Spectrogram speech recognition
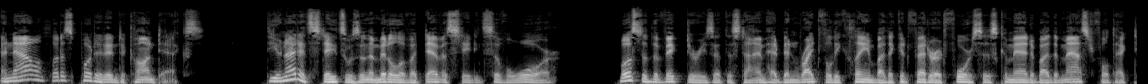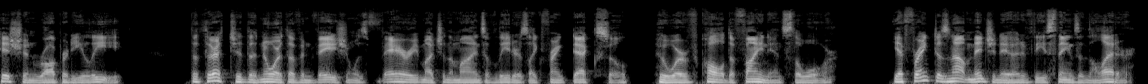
And now let us put it into context. The United States was in the middle of a devastating civil war. Most of the victories at this time had been rightfully claimed by the Confederate forces commanded by the masterful tactician Robert E. Lee. The threat to the north of invasion was very much in the minds of leaders like Frank Drexel, who were called to finance the war. Yet Frank does not mention any of these things in the letter.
